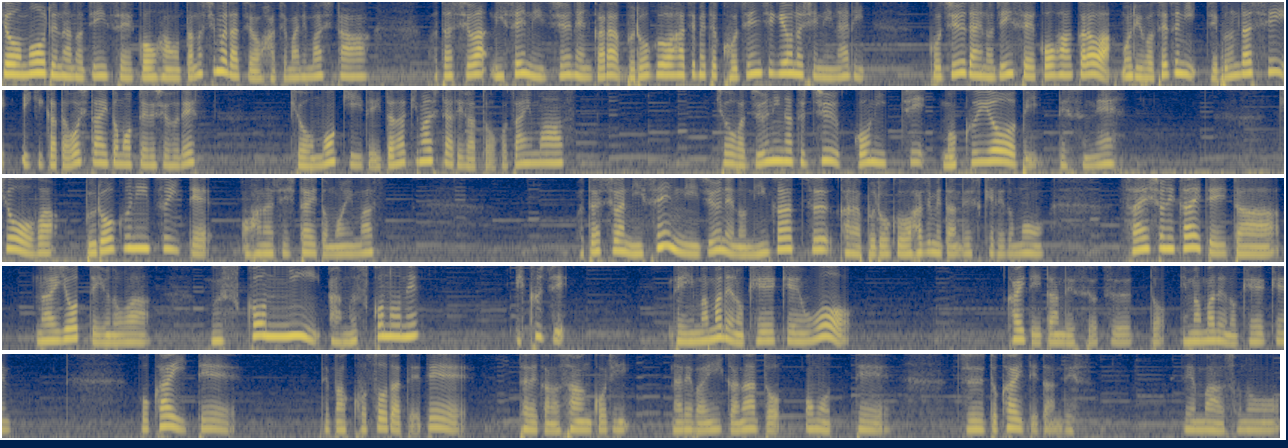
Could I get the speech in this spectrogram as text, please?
今日もルナの人生後半を楽しむラジオ始まりました。私は2020年からブログを始めて個人事業主になり、50代の人生後半からは無理をせずに自分らしい生き方をしたいと思っている主婦です。今日も聞いていただきましてありがとうございます。今日は12月15日木曜日ですね。今日はブログについてお話ししたいと思います。私は2020年の2月からブログを始めたんですけれども最初に書いていた内容っていうのは息子にあ息子のね育児で今までの経験を書いていたんですよずっと。今までの経験を書いてでまあ子育てで誰かの参考になればいいかなと思ってずっと書いてたんです。でまあその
